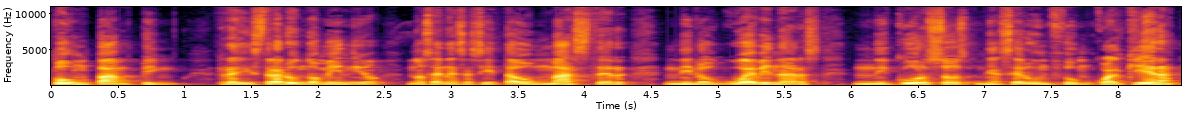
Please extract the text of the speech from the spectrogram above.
pum pam ping. Registrar un dominio no se necesita un máster, ni los webinars, ni cursos, ni hacer un Zoom. Cualquiera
